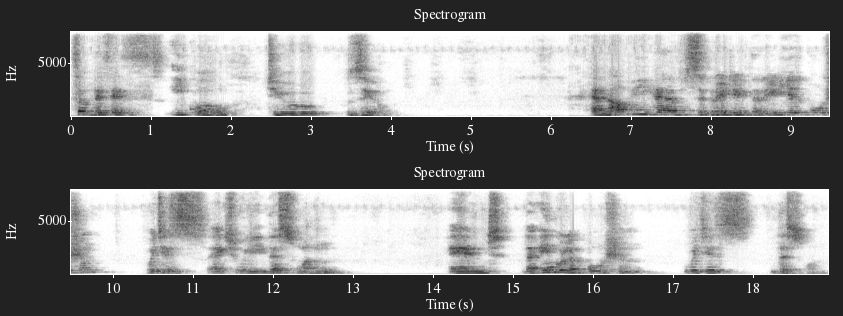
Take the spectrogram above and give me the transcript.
So this is equal to 0. And now we have separated the radial portion, which is actually this one, and the angular portion, which is this one.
